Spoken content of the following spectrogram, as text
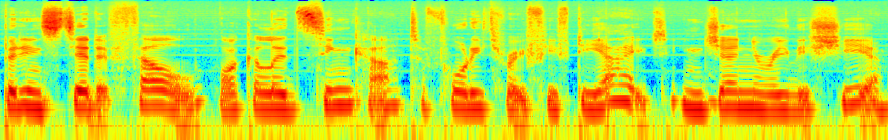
but instead it fell like a lead sinker to 43.58 in January this year.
